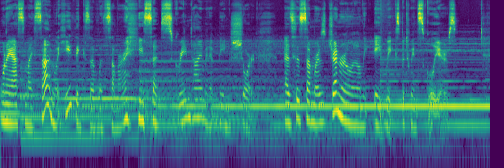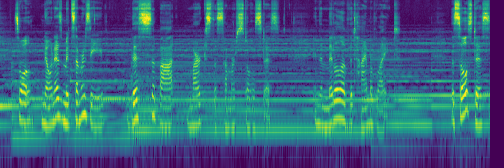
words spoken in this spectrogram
when I asked my son what he thinks of with summer, he said screen time and it being short, as his summer is generally only eight weeks between school years. So, while known as Midsummer's Eve, this Sabbat marks the summer solstice in the middle of the time of light. The solstice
